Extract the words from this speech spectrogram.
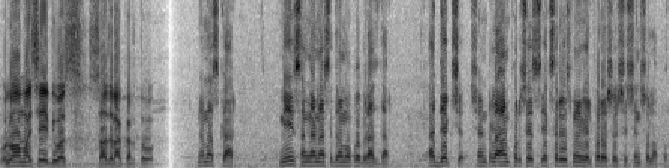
पुलवामा शहीद दिवस साजरा करतो. नमस्कार. मी संगणा सिद्धरामप्पा बिराजदार अध्यक्ष central arm forces ex serviceman welfare association Solapur.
